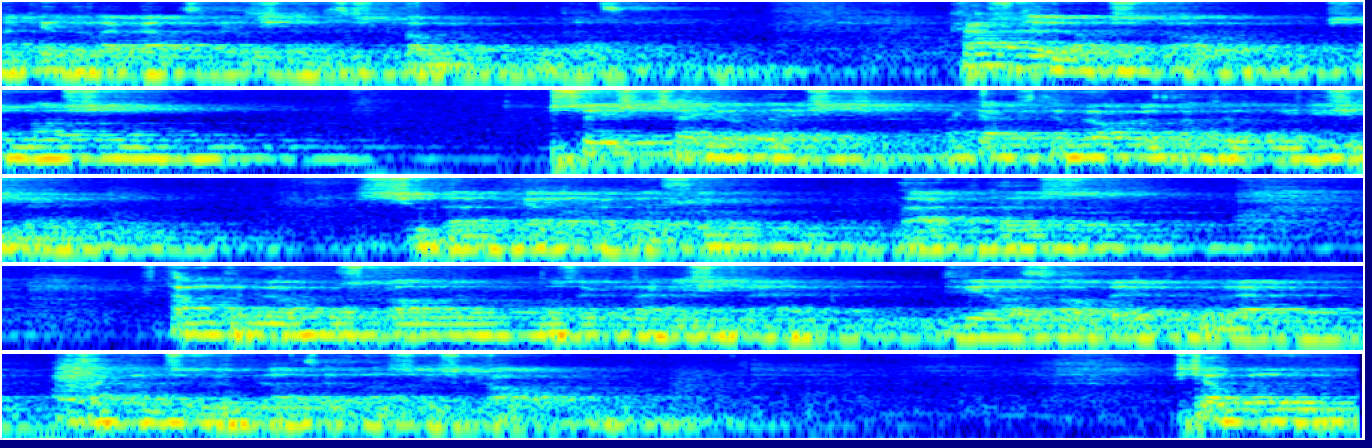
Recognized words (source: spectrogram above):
takie delegacje się z szkoły udadzą. Każdy rok szkoły przynosi przyjścia i odejścia. Tak jak w tym roku zatrudniliśmy siódemkę nowych osób, tak też w tamtym roku szkolnym pożegnaliśmy dwie osoby, które zakończyły pracę w naszej szkole. Chciałbym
